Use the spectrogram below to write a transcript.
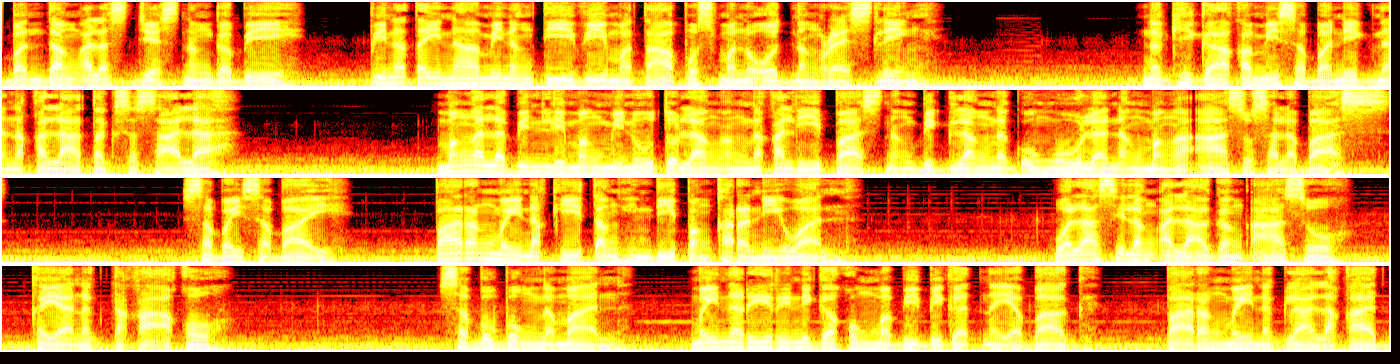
Bandang alas 10 ng gabi, pinatay namin ang TV matapos manood ng wrestling. Naghiga kami sa banig na nakalatag sa sala mga labinlimang minuto lang ang nakalipas nang biglang nagungulan ang mga aso sa labas. Sabay-sabay, parang may nakitang hindi pangkaraniwan. Wala silang alagang aso, kaya nagtaka ako. Sa bubong naman, may naririnig akong mabibigat na yabag, parang may naglalakad.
